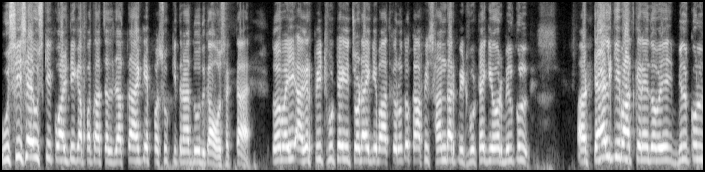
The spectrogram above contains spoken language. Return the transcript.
उसी से उसकी क्वालिटी का पता चल जाता है कि पशु कितना दूध का हो सकता है। तो भाई, अगर पीठ पुट्ठे की चौड़ाई की बात करूँ तो काफ़ी शानदार पीठ पुट्ठे की, और बिल्कुल टैल की बात करें तो भाई, बिल्कुल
